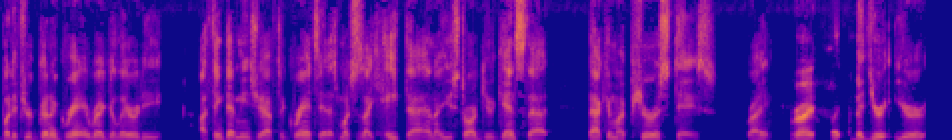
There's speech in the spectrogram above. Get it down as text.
But if you're going to grant irregularity, I think that means you have to grant it. As much as I hate that, and I used to argue against that back in my purist days, right? Right. But but you're you're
